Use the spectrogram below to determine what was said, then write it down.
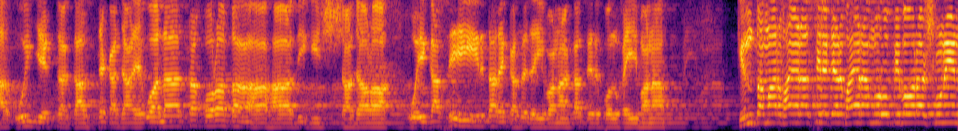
আর ওই যে একটা গাছ দেখা যায়, ওয়ালা তাকরাবা হাদিহি শাজারা, ওই গাছের ধারে কাছে যাইবা না, গাছের ফল খাইবা না। কিন্তু আমার ভাইয়েরা, সিলেটের ভাইয়েরা, মুরব্বী বাবারা, শুনেন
